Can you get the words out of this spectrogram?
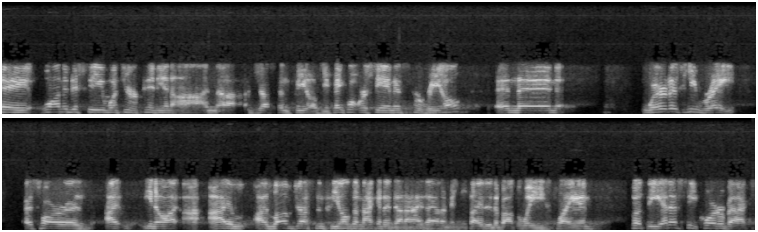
hey, wanted to see what's your opinion on uh, Justin Fields. You think what we're seeing is for real? And then where does he rate as far as I, you know, I, I, I love Justin Fields. I'm not going to deny that. I'm excited about the way he's playing. But the NFC quarterbacks,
